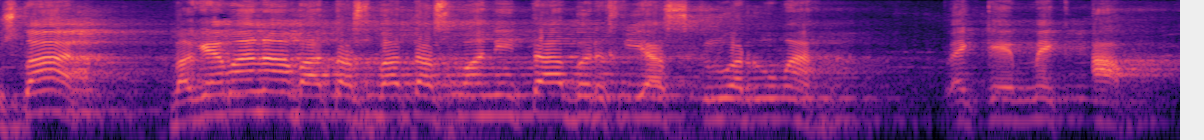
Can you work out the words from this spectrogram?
Ustaz, bagaimana batas-batas wanita berhias keluar rumah? Pakai make up,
